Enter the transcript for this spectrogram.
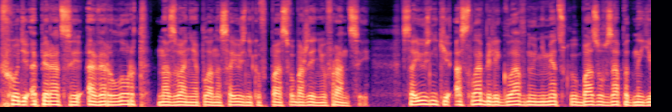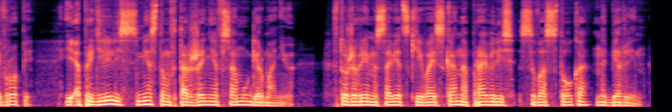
В ходе операции «Аверлорд» название плана союзников по освобождению Франции, союзники ослабили главную немецкую базу в Западной Европе и определились с местом вторжения в саму Германию. В то же время советские войска направились с востока на Берлин –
